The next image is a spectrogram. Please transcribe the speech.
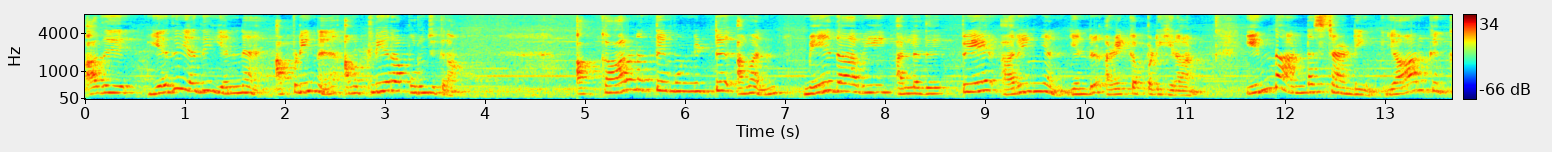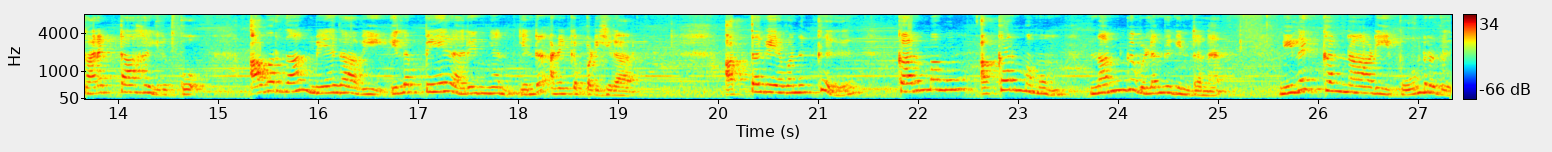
அது எது எது என்ன அப்படின்னு அவன் கிளியரா புரிஞ்சுக்கிறான். அக்காரணத்தை முன்னிட்டு அவன் மேதாவி அல்லது பேர் அறிஞன் என்று அழைக்கப்படுகிறான். இந்த அண்டர்ஸ்டாண்டிங் யாருக்கு கரெக்டாக இருக்கோ அவர்தான் மேதாவி இல்ல பேரறிஞன் என்று அழைக்கப்படுகிறார். அத்தகையவனுக்கு கர்மமும் அகர்மமும் நன்கு விளங்குகின்றன. நிலைக்கண்ணாடி போன்றது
